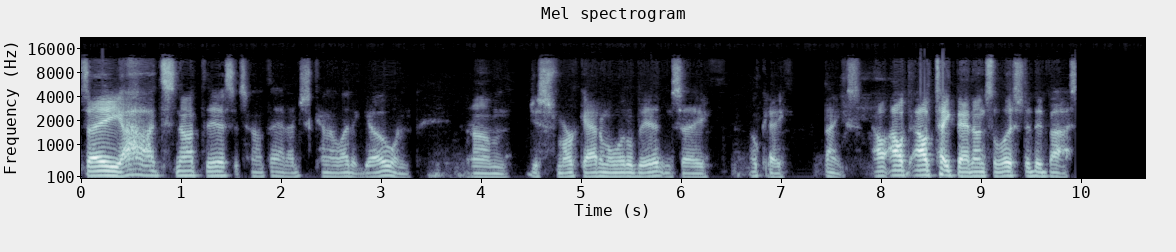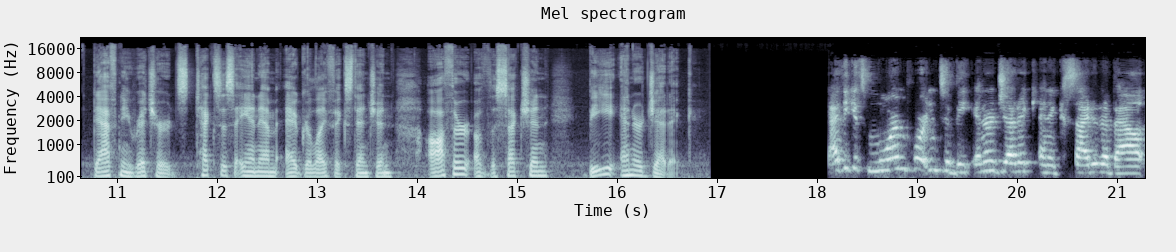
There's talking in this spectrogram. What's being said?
say, ah, oh, it's not this, it's not that, I just kind of let it go and um, just smirk at them a little bit and say, okay, Thanks. I'll, I'll, I'll take that unsolicited advice. Daphne Richards, Texas A&M AgriLife Extension, author of the section Be Energetic. I think it's more important to be energetic and excited about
